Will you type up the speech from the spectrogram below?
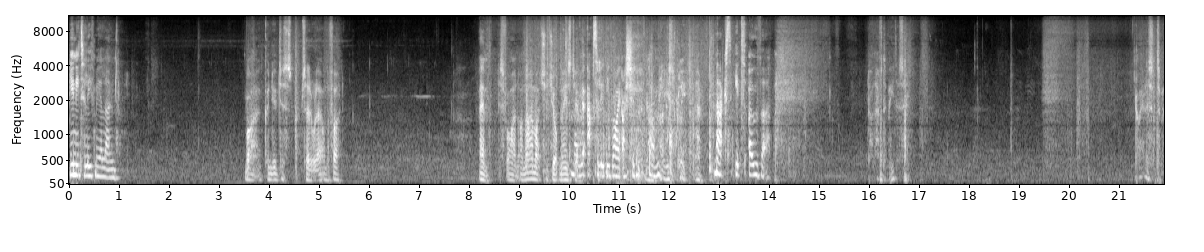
you need to leave me alone. Right, couldn't you have just said all that on the phone? Em, it's fine. I know how much your job means to No, you. you're absolutely right. I shouldn't have come. Please, please, Em. Max, it's over. Don't have to be the same. Listen to me.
